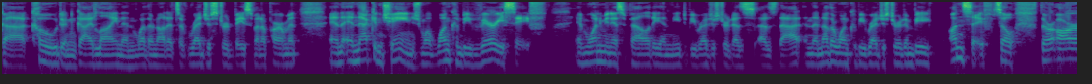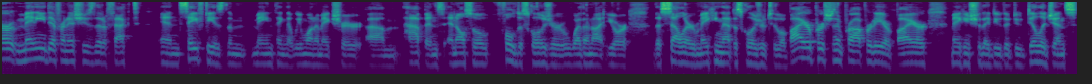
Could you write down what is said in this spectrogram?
uh, code and guideline, and whether or not it's a registered basement apartment, and and that can change. One can be very safe in one municipality and need to be registered as as that, and another one could be registered and be unsafe. So there are many different issues that affect and safety is the main thing that we want to make sure um, happens and also full disclosure whether or not you're the seller making that disclosure to a buyer purchasing property or buyer making sure they do the due diligence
